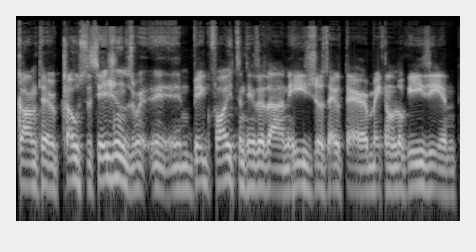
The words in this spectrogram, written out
gone to close decisions in big fights and things like that and he's just out there making it look easy and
